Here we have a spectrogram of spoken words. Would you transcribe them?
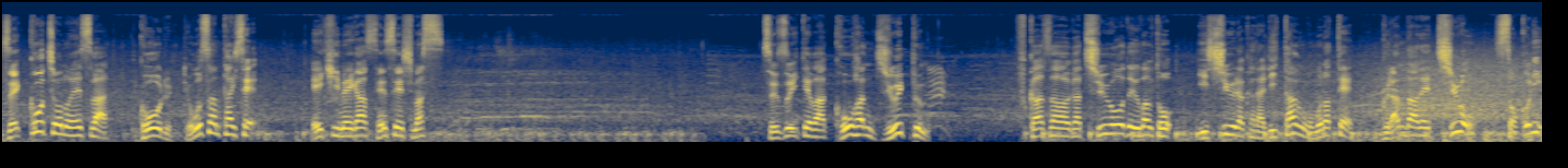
絶好調のエースはゴール量産体制。愛媛が先制します。続いては後半11分。深沢が中央で奪うと石浦からリターンをもらってグランダーで中央そこに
